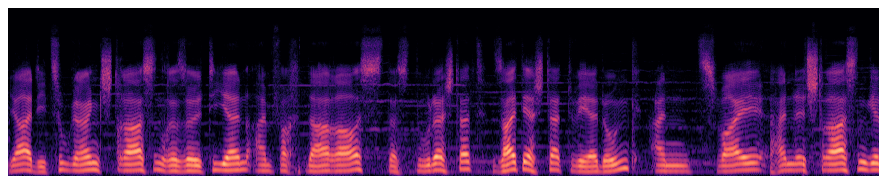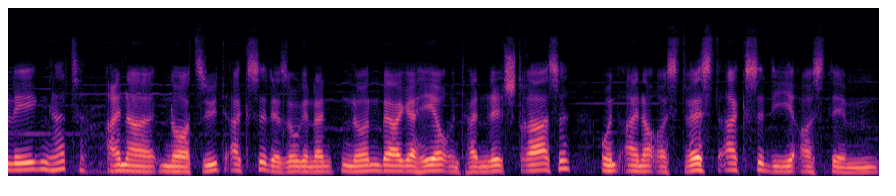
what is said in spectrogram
Ja, die Zugangsstraßen resultieren einfach daraus, dass Duderstadt seit der Stadtwerdung an zwei Handelsstraßen gelegen hat. Einer Nord-Süd-Achse, der sogenannten Nürnberger Heer- und Handelsstraße und einer Ost-West-Achse, die aus dem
